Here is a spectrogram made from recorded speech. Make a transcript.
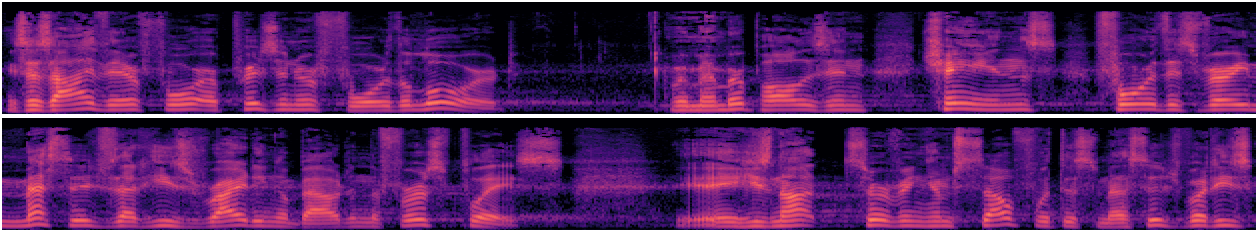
He says, I, therefore, a prisoner for the Lord. Remember, Paul is in chains for this very message that he's writing about in the first place. He's not serving himself with this message, but he's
